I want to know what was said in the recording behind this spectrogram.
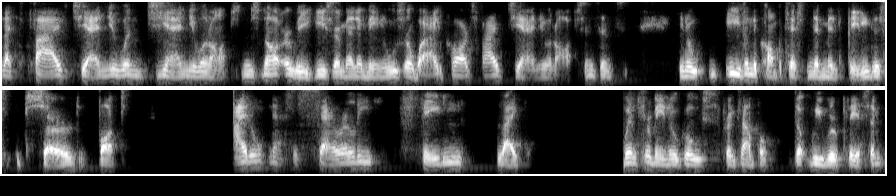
like five genuine, genuine options, not Origi's or Minaminos or wild cards, five genuine options. And, you know, even the competition in midfield is absurd, but I don't necessarily feel like when Firmino goes, for example, that we replace him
